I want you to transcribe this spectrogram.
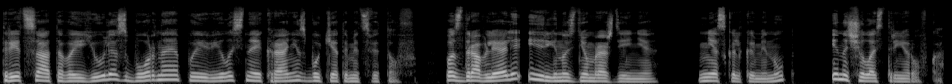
30 июля сборная появилась на экране с букетами цветов. Поздравляли Ирину с днем рождения. Несколько минут, и началась тренировка.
